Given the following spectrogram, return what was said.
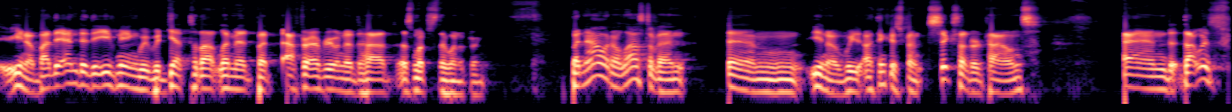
you know, by the end of the evening, we would get to that limit. But after everyone had had as much as they want to drink, but now at our last event, um, you know, we I think I spent six hundred pounds, and that was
